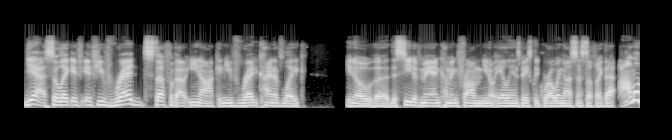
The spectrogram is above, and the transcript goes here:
yeah. So like if if you've read stuff about Enoch and you've read kind of like you know the the seed of man coming from you know aliens basically growing us and stuff like that. I'm a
